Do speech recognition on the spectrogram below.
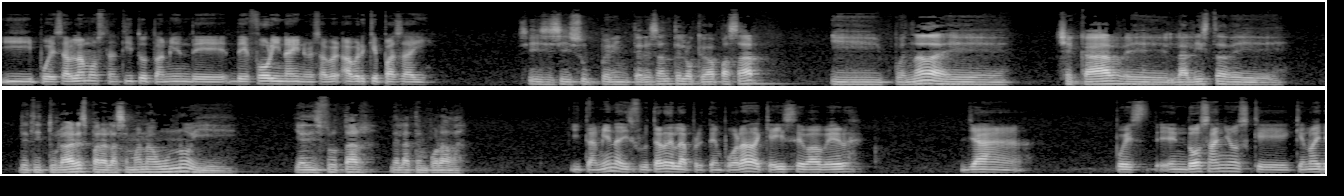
y pues hablamos tantito también de, de 49ers, a ver, a ver qué pasa ahí. Sí, sí, sí, súper interesante lo que va a pasar. Y pues nada, eh, checar eh, la lista de, de, titulares para la semana 1 y, y a disfrutar de la temporada. Y también a disfrutar de la pretemporada, que ahí se va a ver ya pues en dos años que, que no hay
